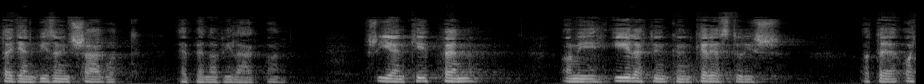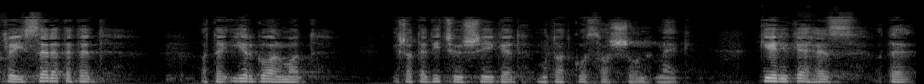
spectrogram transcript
tegyen bizonyságot ebben a világban. És ilyenképpen, ami életünkön keresztül is a te atyai szereteted, a te irgalmad és a te dicsőséged mutatkozhasson meg. Kérjük ehhez a te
